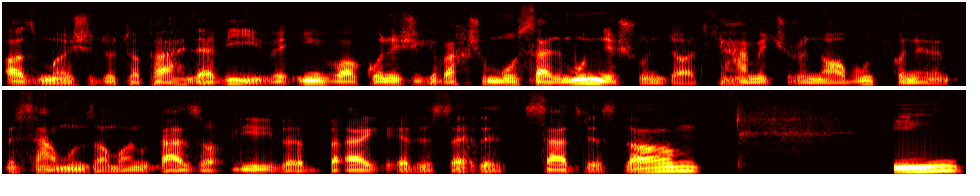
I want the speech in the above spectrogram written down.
آزمایش دو تا پهلوی و این واکنشی که بخش مسلمون نشون داد که همه چی رو نابود کنه مثل همون زمان غزالی و برگرد سر صدر اسلام این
